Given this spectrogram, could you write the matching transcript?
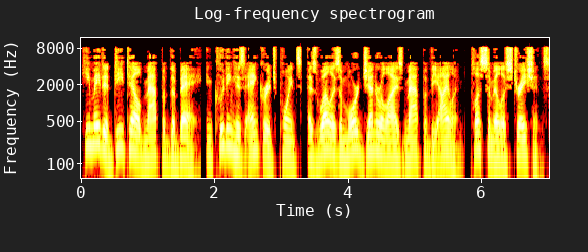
He made a detailed map of the bay, including his anchorage points, as well as a more generalized map of the island, plus some illustrations.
